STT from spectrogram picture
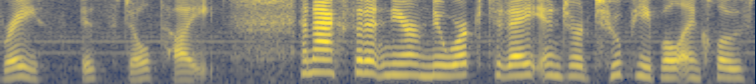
race is still tight. An accident near Newark today injured two people and closed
